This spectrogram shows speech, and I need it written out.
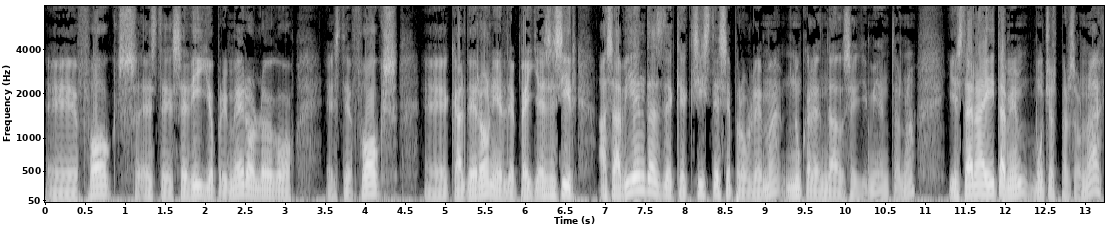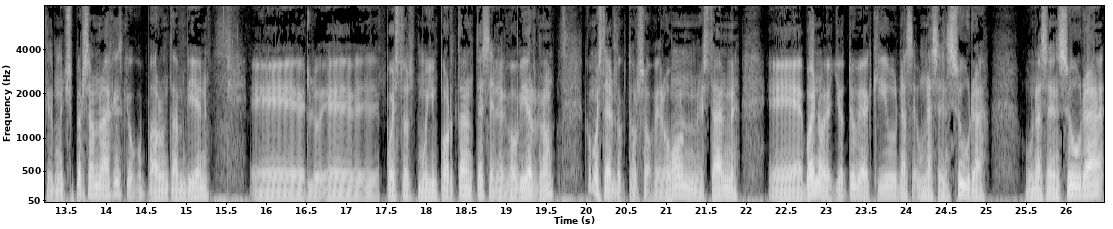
eh, Fox, este Cedillo primero, luego este Fox, eh, Calderón y el de Pella. Es decir, a sabiendas de que existe ese problema, nunca le han dado seguimiento, ¿no? Y están ahí también muchos personajes, muchos personajes que ocuparon también eh, eh, puestos muy importantes en el gobierno, como está el doctor Soberón, están, bueno, yo tuve aquí una, una censura, una censura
